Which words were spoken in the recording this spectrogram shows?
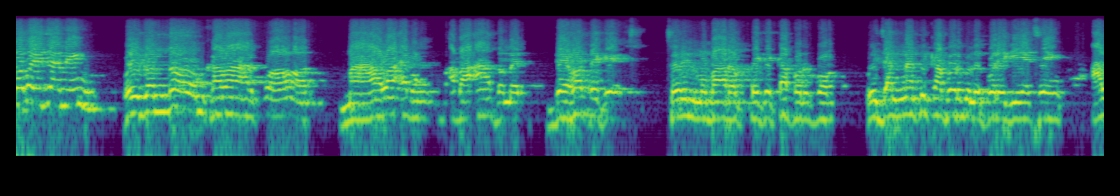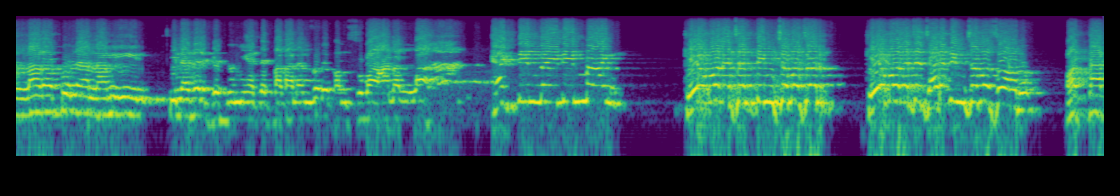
সবাই জানেন, ওই গন্ধম খাওয়ার পর মা হাওয়া এবং বাবা আদমের দেহ থেকে, শরীর মুবারক থেকে কাপড় পর ওই জান্নাতি কাপড়গুলো পরে গিয়েছে। আল্লাহ রাব্বুল আলামিন তিনাদেরকে দুনিয়াতে পাঠালেন যেরকম সুবহানাল্লাহ। একদিন দুই দিন নয়, কেউ বলেছেন তিনশো বছর। কেউ বলেছে সাড়ে তিনশো বছর? অর্থাৎ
